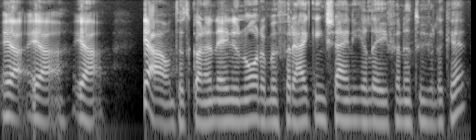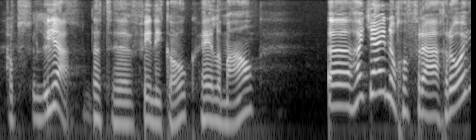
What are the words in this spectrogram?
ja, ja, ja. Ja, want het kan een enorme verrijking zijn in je leven natuurlijk, hè? Absoluut. Ja, dat eh, vind ik ook, helemaal. Eh, had jij nog een vraag, Roy?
